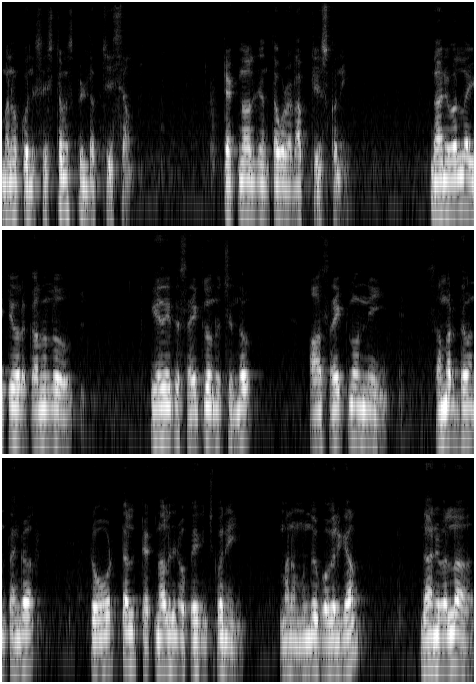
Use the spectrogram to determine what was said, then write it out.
మనం కొన్ని సిస్టమ్స్ బిల్డప్ చేశాం. టెక్నాలజీ అంతా కూడా అడాప్ట్ చేసుకొని. దానివల్ల ఇటీవల కాలంలో ఏదైతే సైక్లోన్ వచ్చిందో ఆ సైక్లోన్ని సమర్థవంతంగా టోటల్ టెక్నాలజీని ఉపయోగించుకొని మనం ముందుకు పోగలిగాం. దానివల్ల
